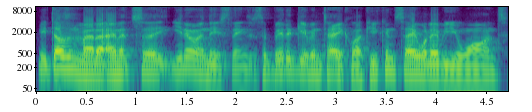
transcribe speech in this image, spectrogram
it doesn't matter. And it's a, you know, in these things, it's a bit of give and take. Like you can say whatever you want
